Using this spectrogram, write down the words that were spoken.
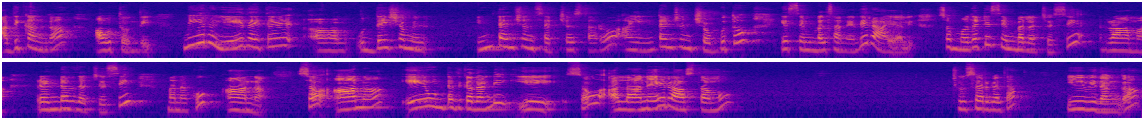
అధికంగా అవుతుంది. మీరు ఏదైతే ఉద్దేశం ఇంటెన్షన్ సెట్ చేస్తారో ఆ ఇంటెన్షన్ చెబుతూ ఈ సింబల్స్ అనేది రాయాలి. సో మొదటి సింబల్ వచ్చేసి రామ రెండవది వచ్చేసి మనకు ఆన. సో ఆన ఏ ఉంటుంది కదండి? ఏ. సో అలానే రాస్తాము. చూసారు కదా? ఈ విధంగా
